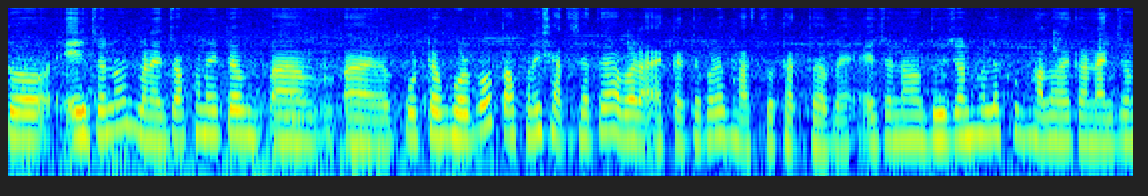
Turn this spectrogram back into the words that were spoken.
তো এই জন্য মানে যখন এটা পোটটা ভরবো, তখনই সাথে সাথে আবার একটা একটা করে ভাজতে থাকতে হবে। এই জন্য দুইজন হলে খুব ভালো হয়, কারণ একজন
